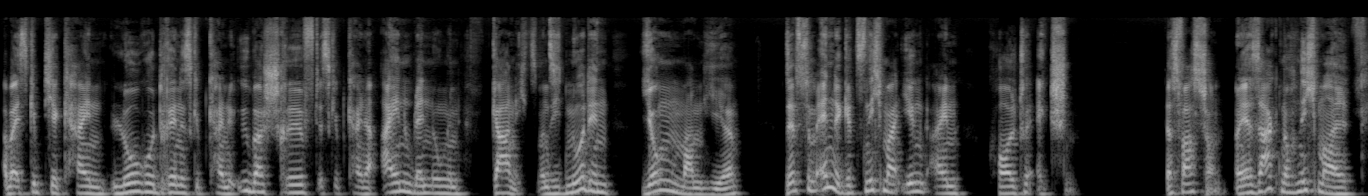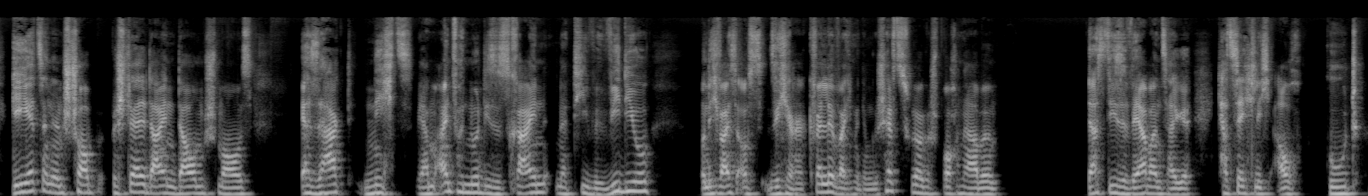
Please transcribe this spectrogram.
aber es gibt hier kein Logo drin, es gibt keine Überschrift, es gibt keine Einblendungen, gar nichts. Man sieht nur den jungen Mann hier. Selbst zum Ende gibt es nicht mal irgendein Call to Action. Das war's schon. Und er sagt noch nicht mal, geh jetzt in den Shop, bestell deinen Daumenschmaus, er sagt nichts. Wir haben einfach nur dieses rein native Video. Und ich weiß aus sicherer Quelle, weil ich mit dem Geschäftsführer gesprochen habe, dass diese Werbeanzeige tatsächlich auch gut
